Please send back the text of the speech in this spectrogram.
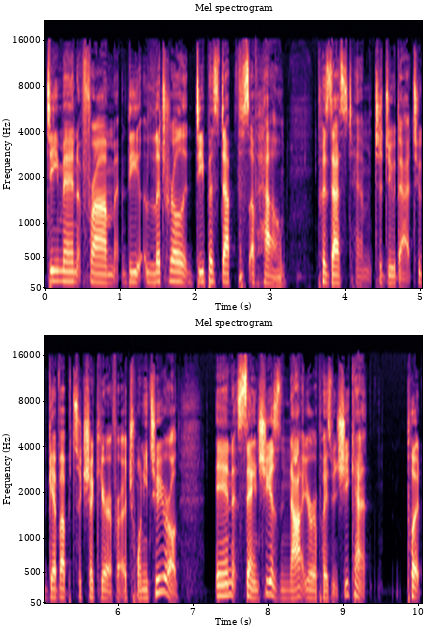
demon from the literal deepest depths of hell possessed him to do that, to give up to Shakira for a 22 year old. Insane. She is not your replacement. She can't put,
